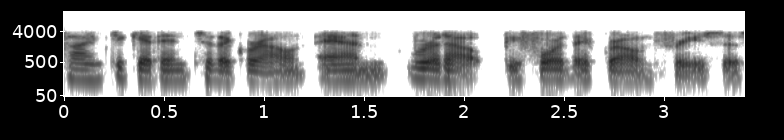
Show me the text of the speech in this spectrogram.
time to get into the ground and root out before the ground freezes.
